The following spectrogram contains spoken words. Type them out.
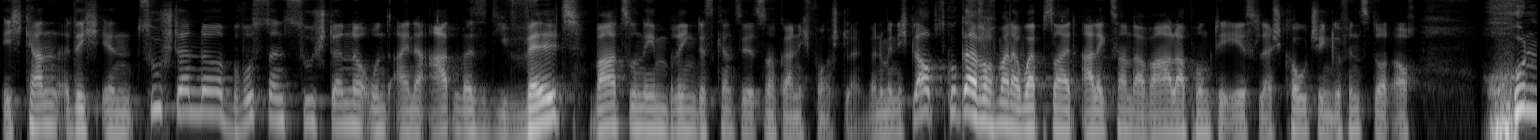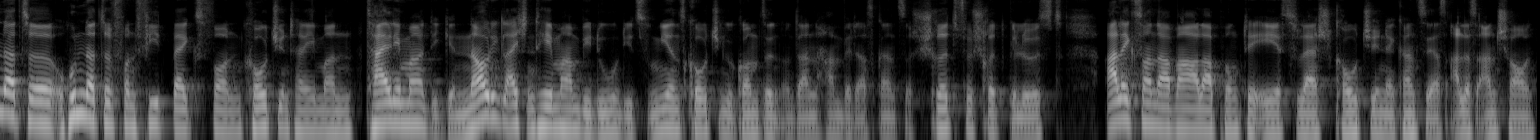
ich kann dich in Zustände, Bewusstseinszustände und eine Art und Weise, die Welt wahrzunehmen bringen. Das kannst du dir jetzt noch gar nicht vorstellen. Wenn du mir nicht glaubst, guck einfach auf meiner Website alexanderwala.de slash coaching. Du findest dort auch hunderte, hunderte von Feedbacks von Coaching-Unternehmern, Teilnehmer, die genau die gleichen Themen haben wie du, die zu mir ins Coaching gekommen sind und dann haben wir das Ganze Schritt für Schritt gelöst. alexanderwala.de slash coaching, da kannst du dir das alles anschauen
